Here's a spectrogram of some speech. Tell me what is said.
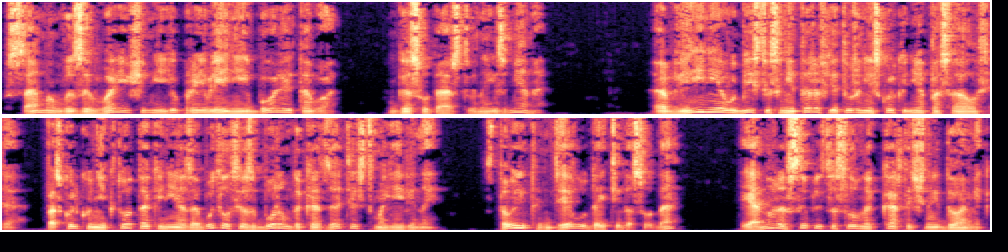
в самом вызывающем ее проявлении и более того, государственная измена. Обвинения в убийстве санитаров я тоже нисколько не опасался, поскольку никто так и не озаботился сбором доказательств моей вины. Стоит делу дойти до суда, и оно рассыплется словно карточный домик.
